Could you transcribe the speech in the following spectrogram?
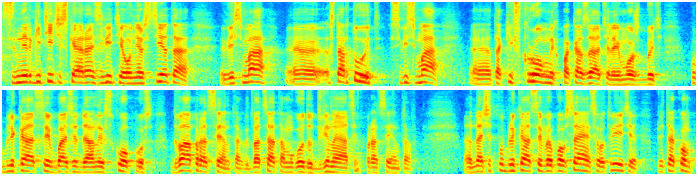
синергетическое развитие университета весьма э, стартует с весьма э, таких скромных показателей, может быть, публикации в базе данных Scopus 2%, к 2020 году 12%. Значит, публикации Web of Science, вот видите, при таком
